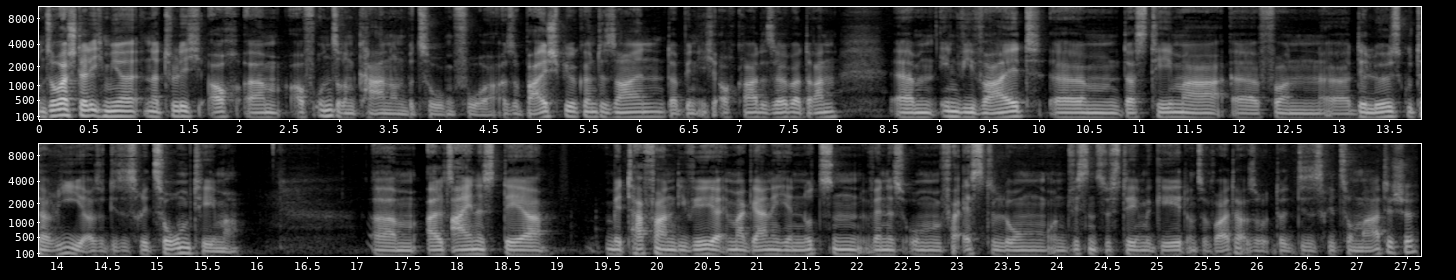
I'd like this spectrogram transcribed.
Und sowas stelle ich mir natürlich auch ähm, auf unseren Kanon bezogen vor. Also Beispiel könnte sein, da bin ich auch gerade selber dran, ähm, inwieweit ähm, das Thema äh, von äh, Deleuze-Guattari, also dieses Rhizom-Thema, ähm, als eines der Metaphern, die wir ja immer gerne hier nutzen, wenn es um Verästelung und Wissenssysteme geht und so weiter, also dieses Rhizomatische,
